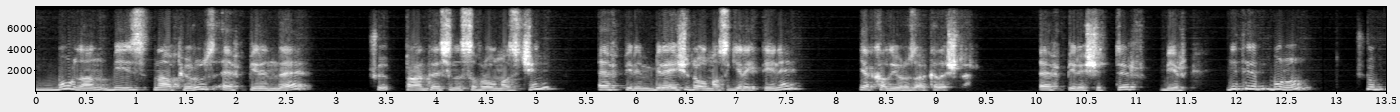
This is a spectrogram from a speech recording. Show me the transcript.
Buradan biz ne yapıyoruz? f1'in de şu parantez içinde sıfır olması için f1'in 1'e eşit olması gerektiğini yakalıyoruz arkadaşlar. f1 eşittir 1. Getirip bunu şu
